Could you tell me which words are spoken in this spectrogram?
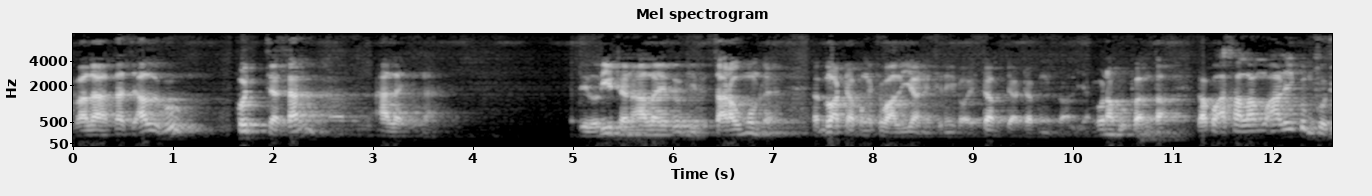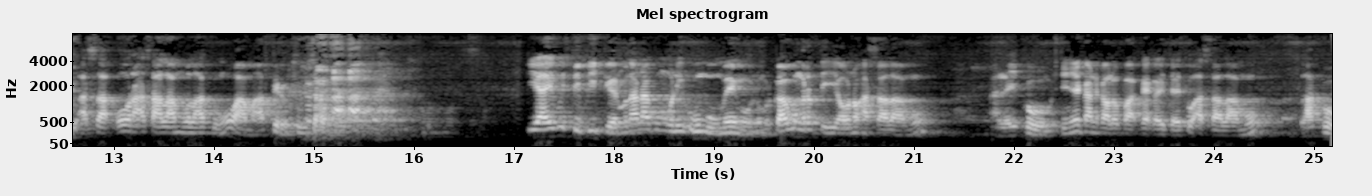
wala taj'alhu hujjatan alaina. Jadi li dan ala itu gitu, secara umum lah. Tentu ada pengecualian di sini kalau tidak mesti ada pengecualian. Kau nambah bantah. Lah kok assalamualaikum kok asa ora assalamualaikum wah amatir Kiai wis dipikir, mulane aku muni umume ngono. Mergo aku ngerti ono assalamu alaikum. Mestinya kan kalau pakai kaidah itu assalamu laku.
